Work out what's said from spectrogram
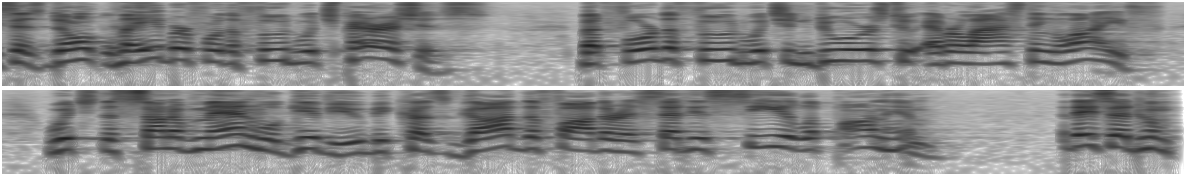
He says, Don't labor for the food which perishes, but for the food which endures to everlasting life, which the Son of Man will give you, because God the Father has set his seal upon him. And they said to him,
